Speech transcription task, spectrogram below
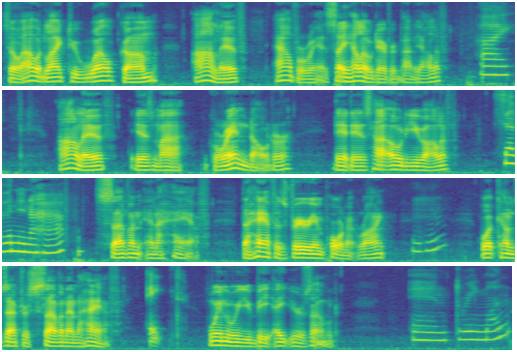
So I would like to welcome Olive Alvarez. Say hello to everybody, Olive. Hi. Olive is my granddaughter that is, how old are you, Olive? Seven and a half. Seven and a half. The half is very important, right? Mm-hmm. What comes after seven and a half? Eight. When will you be eight years old? In three months.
